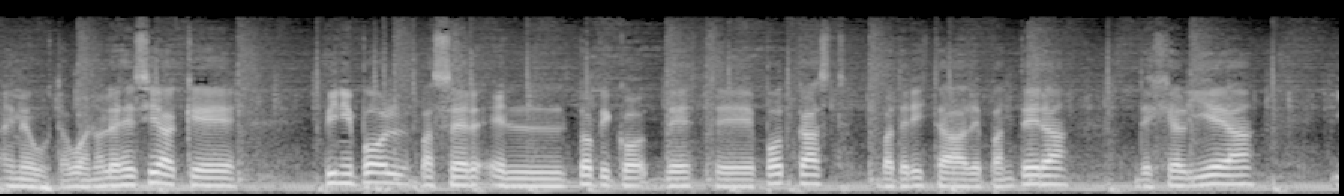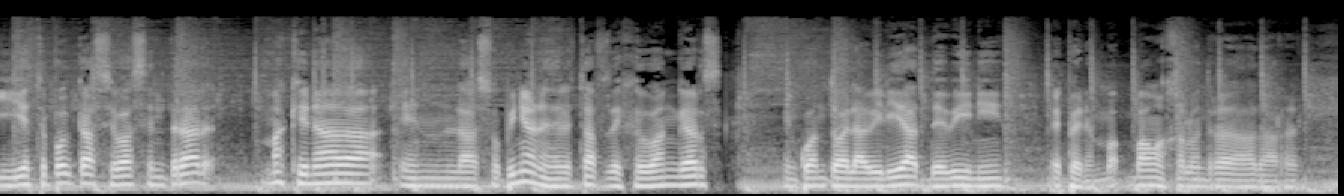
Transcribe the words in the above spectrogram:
Ahí me gusta. Bueno, les decía que Vinnie Paul va a ser el tópico de este podcast, baterista de Pantera, de Hell Yeah, y este podcast se va a centrar más que nada en las opiniones del staff de Headbangers en cuanto a la habilidad de Vinny. Esperen, vamos a dejarlo entrar a Darrell.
